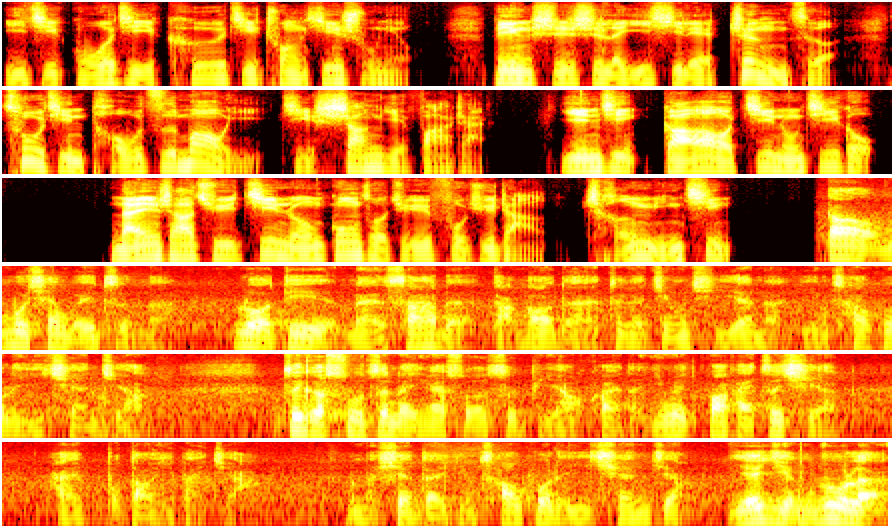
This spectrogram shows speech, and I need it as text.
以及国际科技创新枢纽，并实施了一系列政策，促进投资贸易及商业发展，引进港澳金融机构。南沙区金融工作局副局长程明庆，到目前为止呢，落地南沙的港澳的这个金融企业呢，已经超过了一千家，这个数字呢，应该说是比较快的，因为挂牌之前还不到一百家。那么现在已经超过了一千家，也引入了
